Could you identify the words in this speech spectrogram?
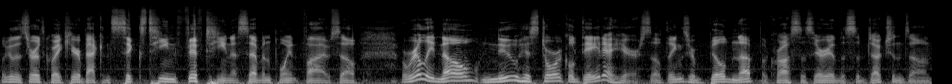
Look at this earthquake here back in 1615, a 7.5. So, really, no new historical data here. So, things are building up across this area of the subduction zone.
